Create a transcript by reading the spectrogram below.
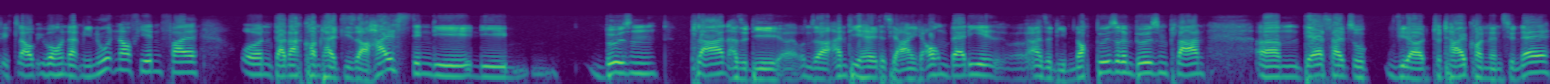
ich glaube, über 100 Minuten auf jeden Fall. Und danach kommt halt dieser Heist, den die, die Bösen planen. Also die, äh, unser Anti-Held ist ja eigentlich auch ein Baddie, also die noch böseren Bösen planen. Ähm, der ist halt so wieder total konventionell.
